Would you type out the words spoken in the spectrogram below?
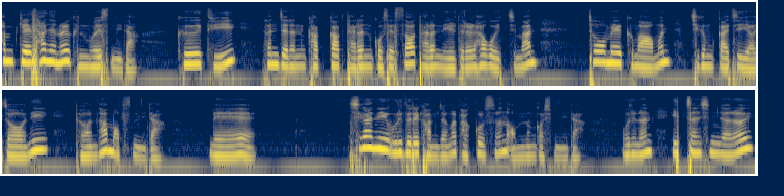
함께 4년을 근무했습니다. 그 뒤 현재는 각각 다른 곳에서 다른 일들을 하고 있지만 처음에 그 마음은 지금까지 여전히 변함없습니다. 네. 시간이 우리들의 감정을 바꿀 수는 없는 것입니다. 우리는 2010년의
